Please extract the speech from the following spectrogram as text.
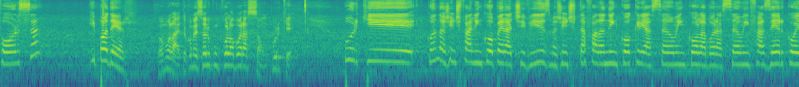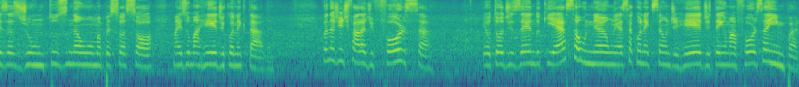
força e poder. Vamos lá, então começando com colaboração. Por quê? Porque quando a gente fala em cooperativismo, a gente está falando em cocriação, em colaboração, em fazer coisas juntos, não uma pessoa só, mas uma rede conectada. Quando a gente fala de força, eu estou dizendo que essa união, essa conexão de rede tem uma força ímpar.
